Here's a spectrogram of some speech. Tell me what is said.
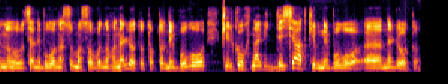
Ну це не було масованого нальоту, тобто не було кількох, навіть десятків не було нальоту.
